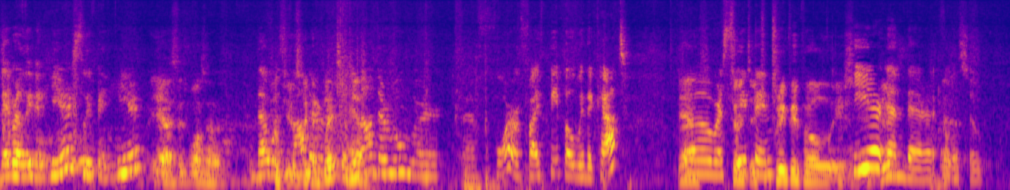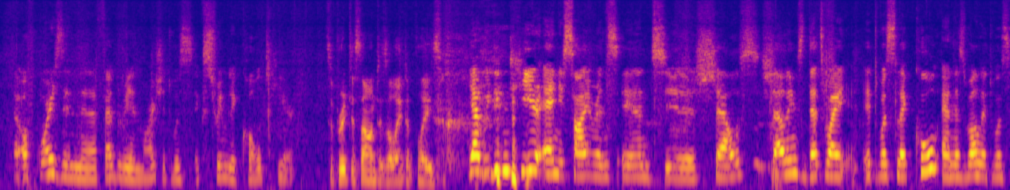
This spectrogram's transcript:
they were living here, sleeping here. Yes, it was a. That was Few sleeping another, places, yeah. another room where uh, four or five people with a cat Yeah. uh, were two- two- sleeping three people in, here in- and there Yeah. also. Of course, in uh, February and March it was extremely cold here. It's a pretty sound isolated place. Yeah, we didn't hear any sirens and uh, shells, shellings. That's why it was like cool, and as well it was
